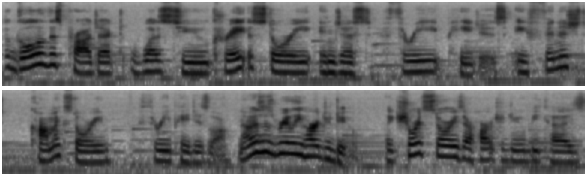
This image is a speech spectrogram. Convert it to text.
The goal of this project was to create a story in just three pages, a finished comic story, three pages long. Now, this is really hard to do. Like, short stories are hard to do because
